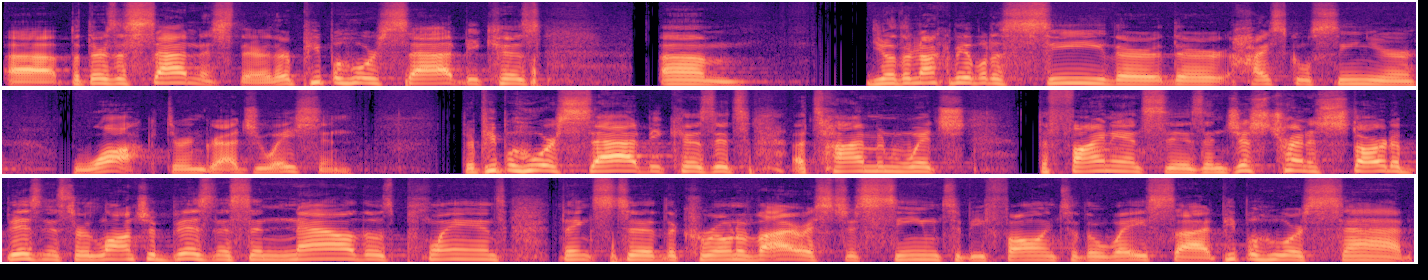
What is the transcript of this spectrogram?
uh, but there's a sadness there. There are people who are sad because, um, you know, they're not going to be able to see their, their high school senior walk during graduation. There are people who are sad because it's a time in which the finances and just trying to start a business or launch a business, and now those plans, thanks to the coronavirus, just seem to be falling to the wayside. People who are sad,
